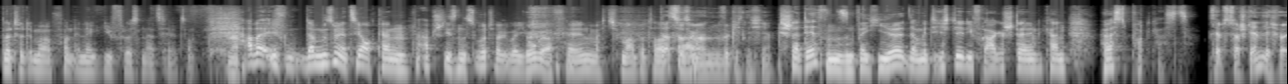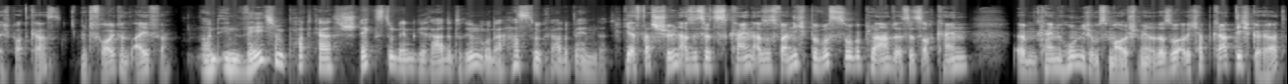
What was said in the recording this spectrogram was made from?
Wird halt immer von Energieflüssen erzählt. So. Ja. Aber ich, da müssen wir jetzt hier auch kein abschließendes Urteil über Yoga fällen, möchte ich mal bitte Das ist sagen. man wirklich nicht hier. Stattdessen sind wir hier, damit ich dir die Frage stellen kann, hörst du Podcasts? Selbstverständlich höre ich Podcasts mit Freude und Eifer. Und in welchem Podcast steckst du denn gerade drin oder hast du gerade beendet? Ja, ist das schön. Also ist jetzt kein, also es war nicht bewusst so geplant, es ist jetzt auch kein, ähm, kein Honig ums Maul schmieren oder so, aber ich habe gerade dich gehört.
